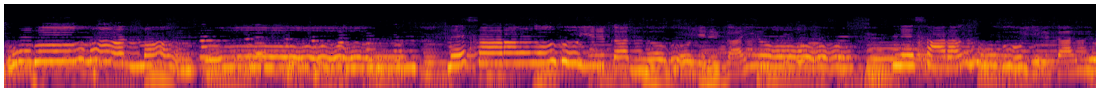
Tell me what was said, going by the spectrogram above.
궁금한 만큼 내 사랑 누구일까 누구일까요? 내 사랑 누구일까요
